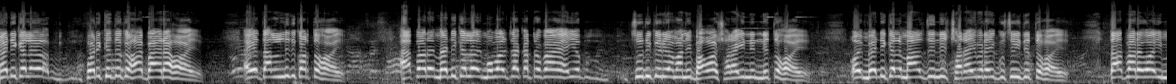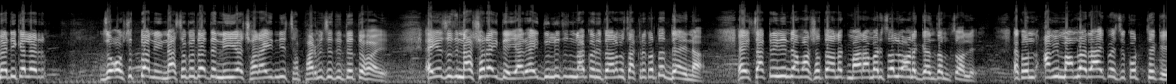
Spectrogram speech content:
মেডিকেলে পরীক্ষা দিতে হয় বাইরে হয় এই দালালিতি করতে হয় তারপরে মেডিকেলে ওই মোবাইল টাকা টাকা এই চুরি করে মানে ভাবা সরাই নিতে হয়। ওই মেডিকেল মাল জিনিস সরাই বেড়াই গুছিয়ে দিতে হয়। তারপরে ওই মেডিকেলের যে ওষুধ পানি নাশকতাতে নিয়ে সরাই নিয়ে ফার্মেসিতে দিতে হয়। এই যদি না সরাই দেয় আর এই দুলি যদি না করি তাহলে আমার চাকরি করতে দেয় না। এই চাকরি নিয়ে আমার সাথে অনেক মারামারি চলে অনেক গ্যাঞ্জাম চলে। এখন আমি মামলা রায় পেয়েছি কোর্ট থেকে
